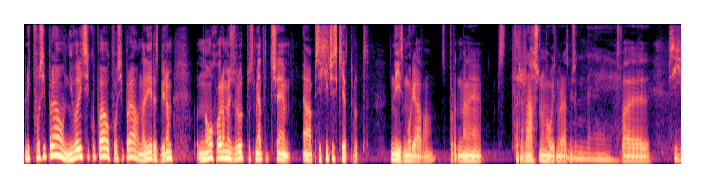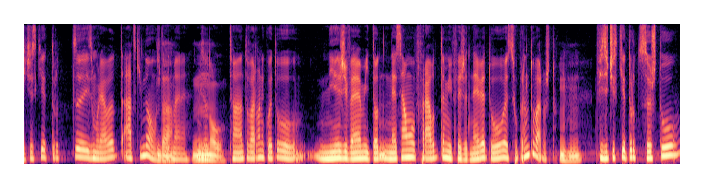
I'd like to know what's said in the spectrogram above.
Нали, какво си правил? Нива ли си копал? Какво си правил? Нали, разбирам, много хора, между другото, смятат, че а, психическият труд не изморява. Според мен е страшно много изморява. Смисъл, Не. това е Психическият труд изморява адски много, според Да, мен. Много. това натоварване, което ние живеем и то не само в работата ми, в ежедневието, е супер натоварващо. Мгм. Физическият труд също,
